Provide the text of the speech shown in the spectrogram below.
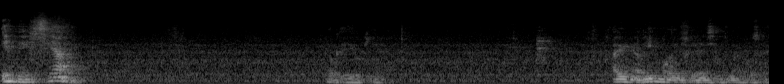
es desear lo que Dios quiere. Hay un abismo de diferencia entre una cosa y otra.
